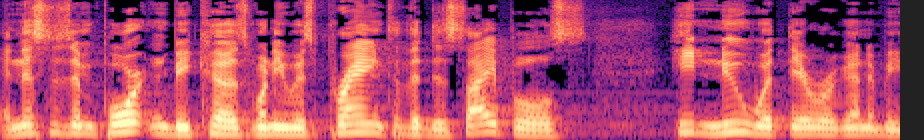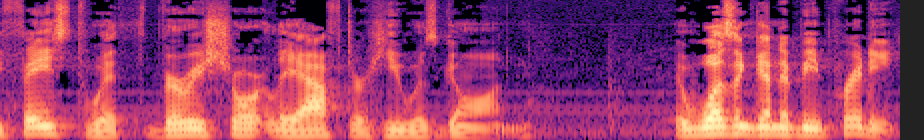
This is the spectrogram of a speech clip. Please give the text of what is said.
And this is important because when he was praying to the disciples, he knew what they were going to be faced with very shortly after he was gone. It wasn't going to be pretty.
